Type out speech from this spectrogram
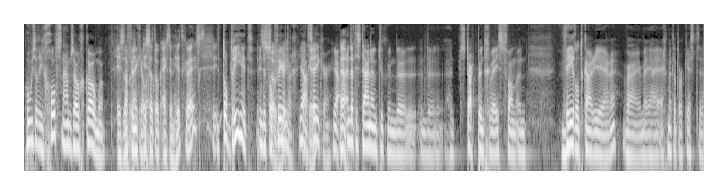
Hoe is dat in godsnaam zo gekomen? Is dat, vind ik heel is dat ook echt een hit geweest? De top 3 hit in de top 40. Ja, zeker. Ja. Ja. En dat is daarna natuurlijk een, de, de, het startpunt geweest van een wereldcarrière. Waarmee hij echt met het orkest eh,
